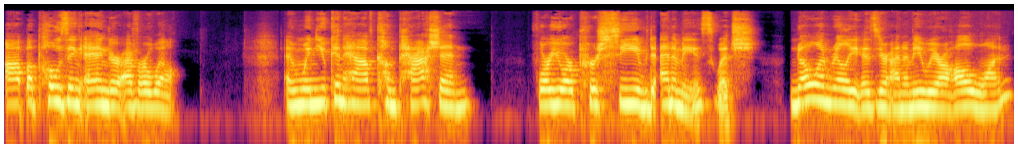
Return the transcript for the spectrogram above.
opposing anger ever will. And when you can have compassion for your perceived enemies, which no one really is your enemy, we are all one.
